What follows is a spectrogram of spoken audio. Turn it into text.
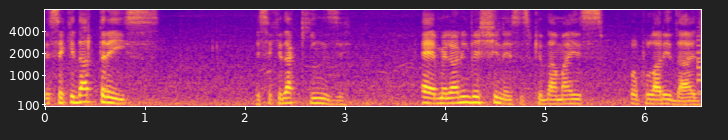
Esse aqui dá 3. Esse aqui dá 15. É, melhor investir nesses, porque dá mais popularidade.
